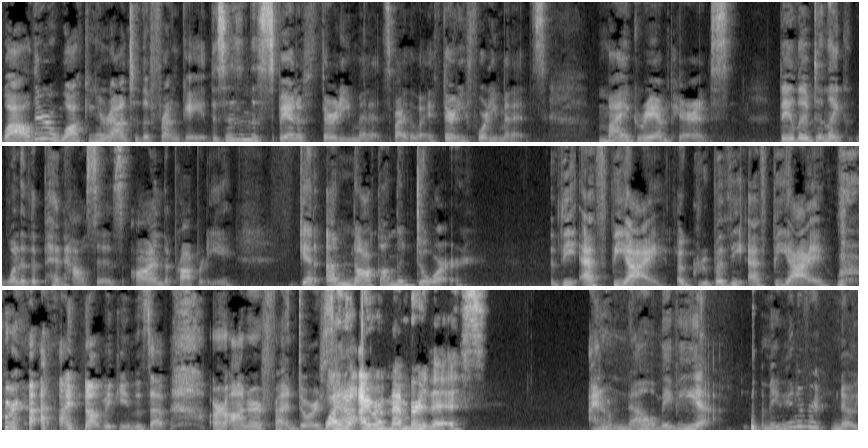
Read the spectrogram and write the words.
while they were walking around to the front gate, this is in the span of 30 minutes, by the way, 30, 40 minutes. My grandparents, they lived in like one of the penthouses on the property, get a knock on the door. The FBI, a group of the FBI, I'm not making this up, are on our front doorstep. Why don't I remember this? I don't know. Maybe maybe I never. No,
